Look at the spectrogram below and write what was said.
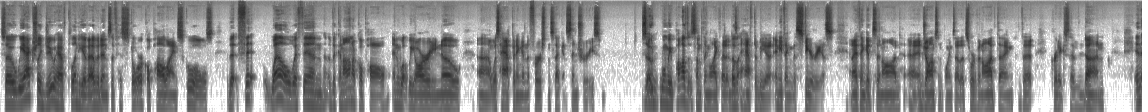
So we actually do have plenty of evidence of historical Pauline schools that fit well within the canonical Paul and what we already know uh, was happening in the first and second centuries. So when we posit something like that, it doesn't have to be a, anything mysterious. And I think it's an odd, uh, and Johnson points out that's sort of an odd thing that critics have done. And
